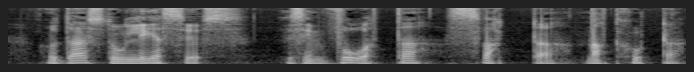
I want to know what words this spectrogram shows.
och där stod Lesius i sin våta, svarta nattskjorta.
